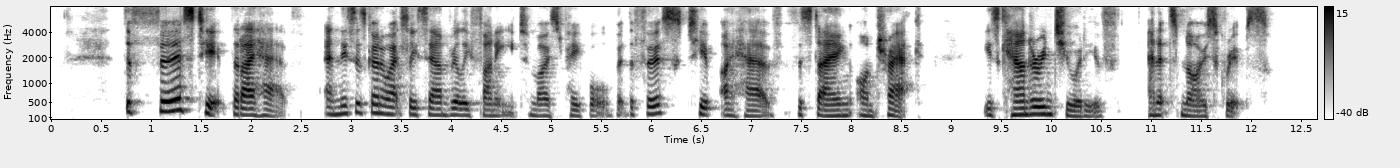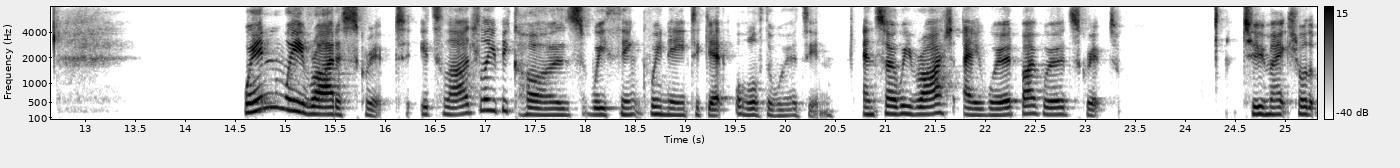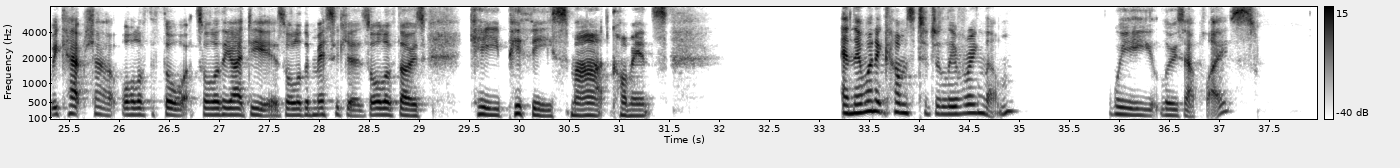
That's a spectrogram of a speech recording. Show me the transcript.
The first tip that I have, and this is going to actually sound really funny to most people, but the first tip I have for staying on track is counterintuitive and it's no scripts. When we write a script, it's largely because we think we need to get all of the words in. And so we write a word by word script to make sure that we capture all of the thoughts, all of the ideas, all of the messages, all of those key, pithy, smart comments. And then when it comes to delivering them, we lose our place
